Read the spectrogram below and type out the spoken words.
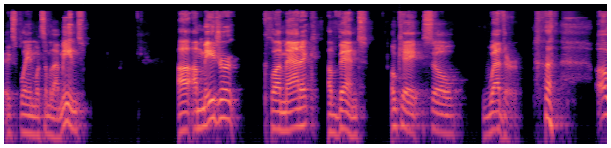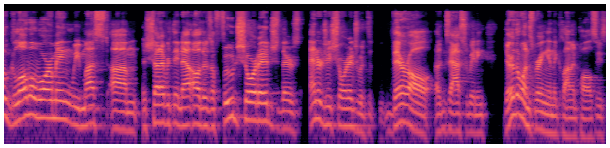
explain what some of that means. Uh, a major climatic event. Okay, so weather. oh, global warming, we must um, shut everything down. Oh, there's a food shortage, there's energy shortage, with they're all exacerbating. They're the ones bringing in the climate policies.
